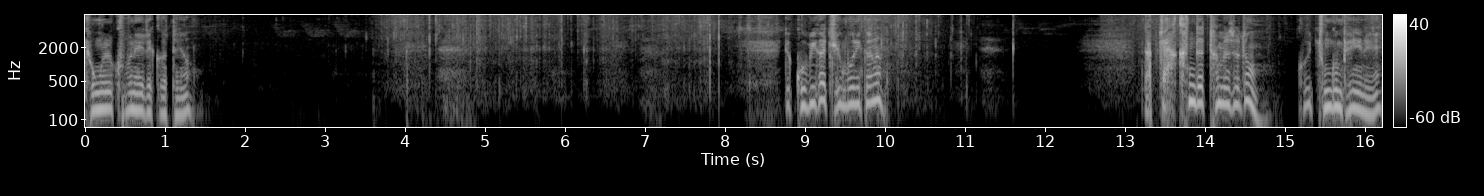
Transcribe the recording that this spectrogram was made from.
종을 구분해야 될 것 같아요. 고비가 지금 보니까는 납작한 듯 하면서도 거의 둥근 편이네.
